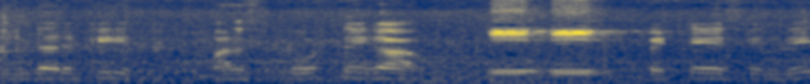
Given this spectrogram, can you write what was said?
అందరికీ మనస్ఫూర్తిగా పెట్టేసింది.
